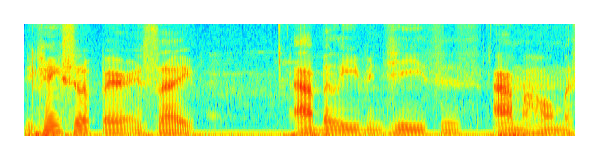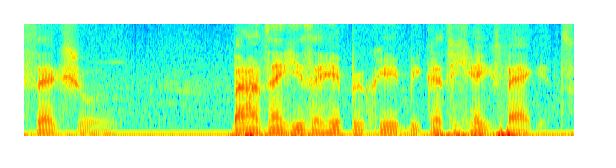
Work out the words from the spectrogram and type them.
You can't sit up there and say, I believe in Jesus. I'm a homosexual. But I think he's a hypocrite because he hates faggots.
